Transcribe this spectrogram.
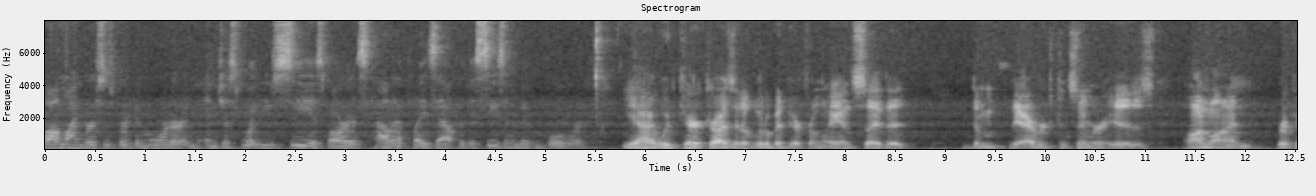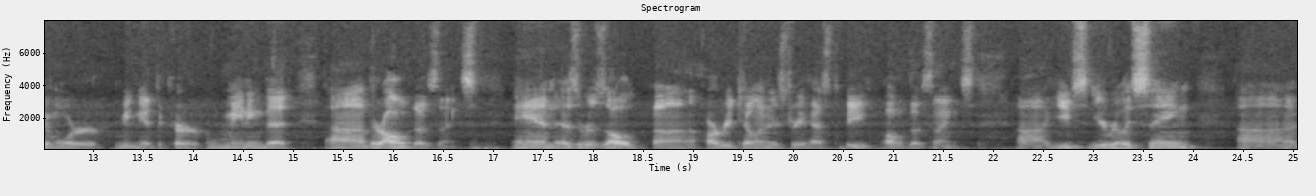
online versus brick and mortar, and, and just what you see as far as how that plays out for this season and moving forward. Yeah, I would characterize it a little bit differently and say that the the average consumer is online, brick and mortar, meeting at the curb, mm-hmm. meaning that uh, they're all of those things. Mm-hmm. And as a result, uh, our retail industry has to be all of those things. Uh, you, you're really seeing, uh,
